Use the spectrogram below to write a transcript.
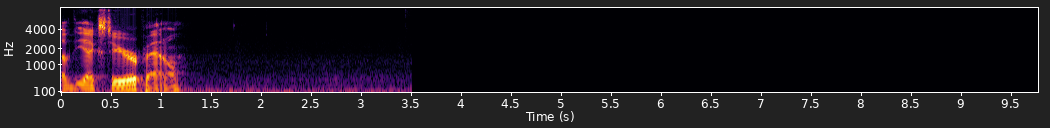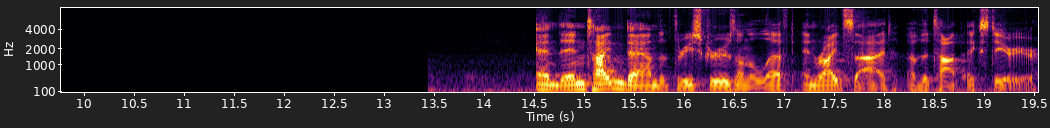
of the exterior panel. And then tighten down the three screws on the left and right side of the top exterior.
